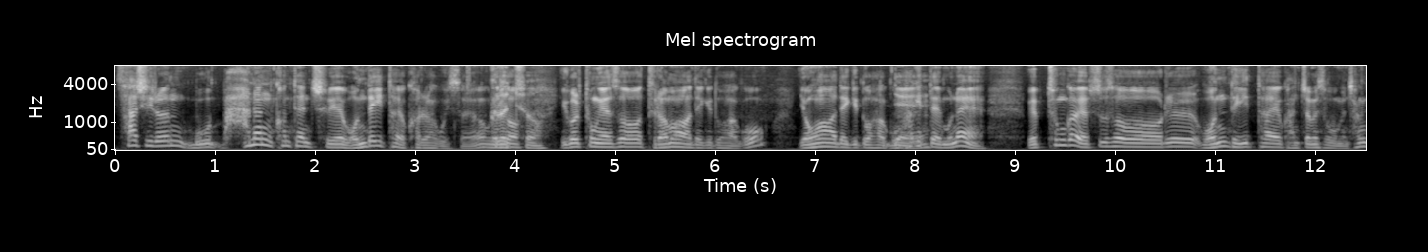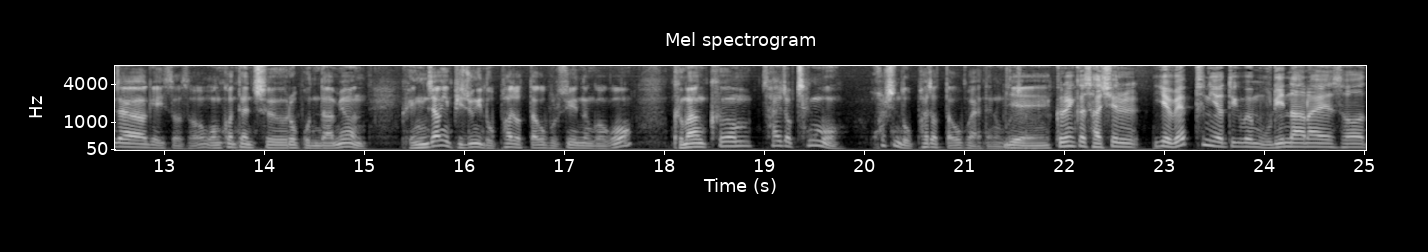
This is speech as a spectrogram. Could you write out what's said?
사실은 뭐 많은 컨텐츠의 원데이터 역할을 하고 있어요. 그래서 그렇죠. 이걸 통해서 드라마화되기도 하고 영화화되기도 하고 예. 하기 때문에 웹툰과 웹소설을 원 데이터의 관점에서 보면 창작에 있어서 원 컨텐츠로 본다면 굉장히 비중이 높아졌다고 볼 수 있는 거고 그만큼 사회적 책무 훨씬 높아졌다고 봐야 되는 거죠. 예. 그러니까 사실 이게 웹툰이 어떻게 보면 우리나라에서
